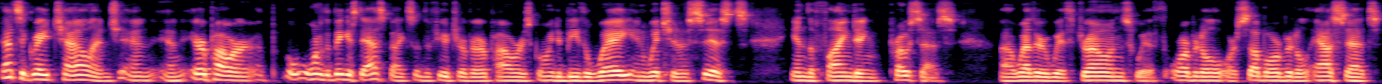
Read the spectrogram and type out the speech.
that's a great challenge. And and air power, one of the biggest aspects of the future of air power is going to be the way in which it assists in the finding process, uh, whether with drones, with orbital or suborbital assets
